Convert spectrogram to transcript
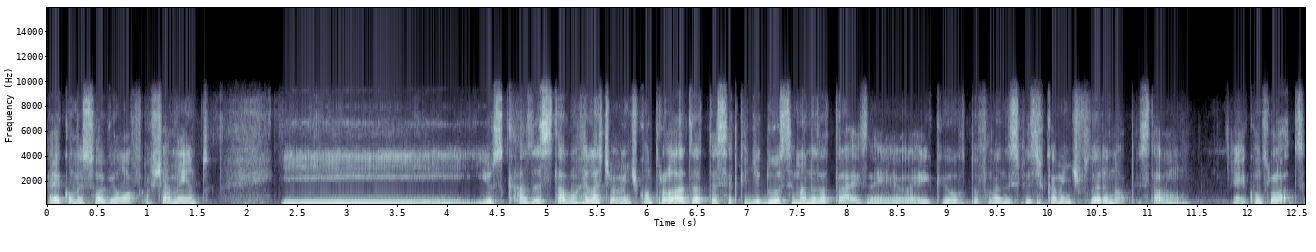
Aí começou a haver um afrouxamento e, e os casos estavam relativamente controlados até cerca de duas semanas atrás, né, é aí que eu estou falando especificamente de Florianópolis, estavam é, controlados.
